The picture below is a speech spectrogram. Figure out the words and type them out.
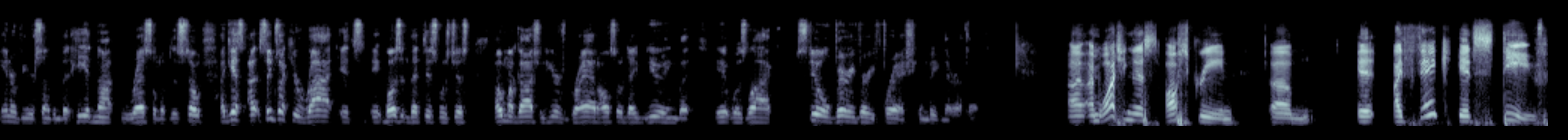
interview or something, but he had not wrestled up this. So I guess uh, it seems like you're right. It's it wasn't that this was just oh my gosh, and here's Brad also debuting, but it was like still very very fresh from being there. I think. I'm watching this off screen. Um, it I think it's Steve.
